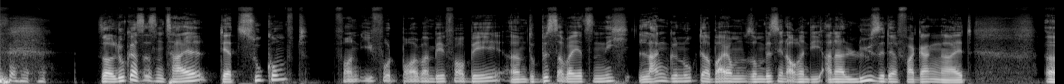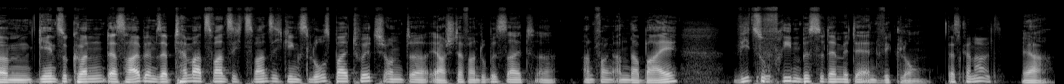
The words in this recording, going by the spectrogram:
so, Lukas ist ein Teil der Zukunft von eFootball beim BVB. Ähm, du bist aber jetzt nicht lang genug dabei, um so ein bisschen auch in die Analyse der Vergangenheit ähm, gehen zu können. Deshalb im September 2020 ging es los bei Twitch und äh, ja, Stefan, du bist seit äh, Anfang an dabei. Wie zufrieden bist du denn mit der Entwicklung? Des Kanals? Ja.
